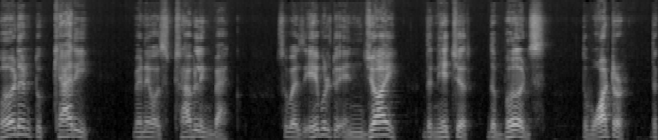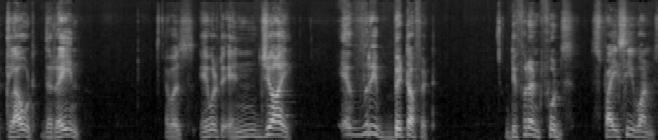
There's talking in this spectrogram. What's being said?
burden to carry when I was traveling back. So I was able to enjoy the nature, the birds, the water, the cloud, the rain. I was able to enjoy every bit of it. Different foods, spicy ones,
